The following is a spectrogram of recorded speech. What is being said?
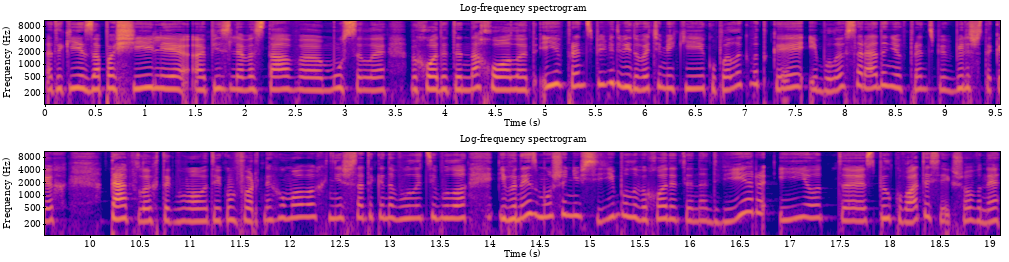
такі запашілі після вистав е, мусили виходити на холод, і в принципі відвідувачам, які купили квитки і були всередині, в принципі, в більш таких теплих, так би мовити, і комфортних умовах, ніж все-таки на вулиці було. І вони змушені всі були виходити на двір і от е, спілкуватися, якщо вони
